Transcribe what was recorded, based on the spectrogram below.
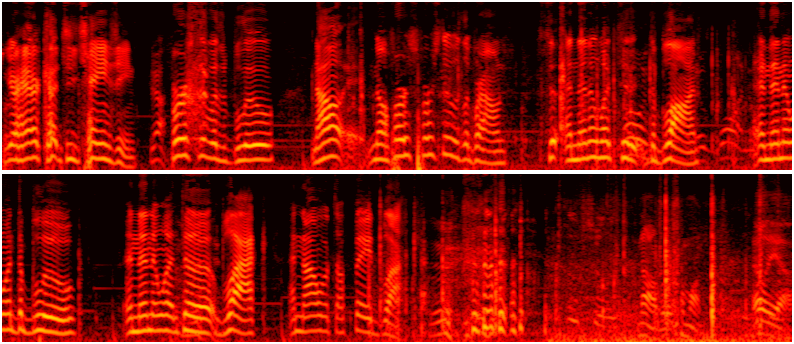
your haircut keeps changing. Yeah. First it was blue. Now, no, first first it was the brown, so, and then it went to Oh, the blonde, blonde. and then it went to blue, and then it went to black, and now it's a fade black. Nah, bro, come on. Hell yeah.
